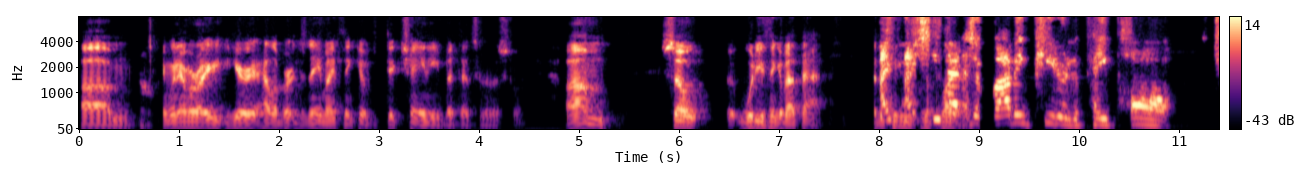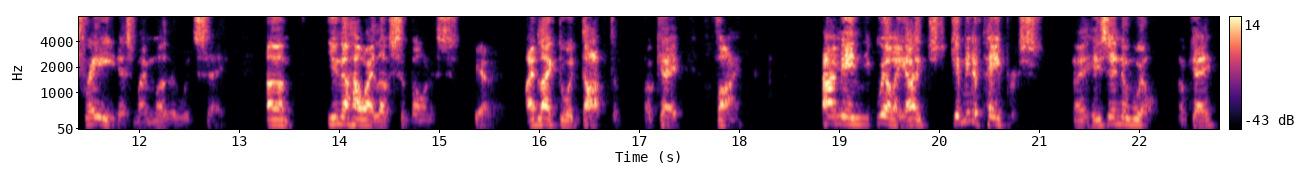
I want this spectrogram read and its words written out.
Um, and whenever I hear Haliburton's name, I think of Dick Cheney, but that's another story. Um, So, what do you think about that? I, I see that as a robbing Peter to pay Paul trade, as my mother would say. Um, you know how I love Sabonis. Yeah. I'd like to adopt him. Okay, fine. I mean, really, I give me the papers. Uh, he's in the will. Okay,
